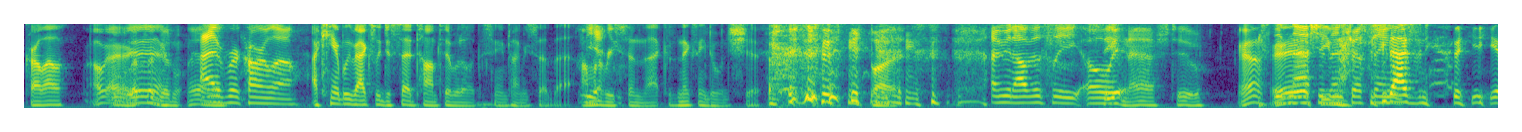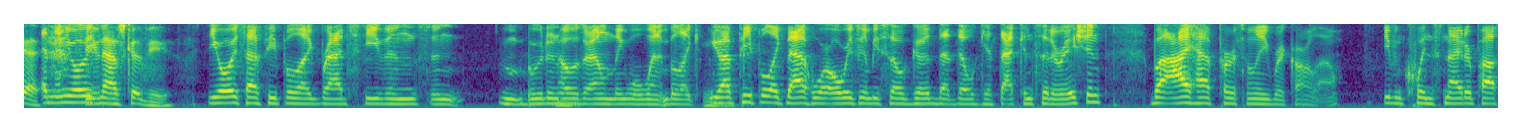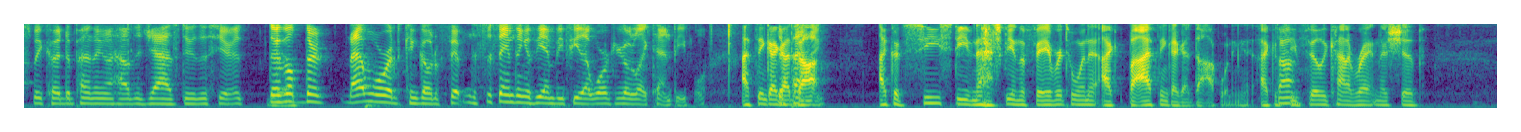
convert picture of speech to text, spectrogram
Carlisle. Okay, Ooh, that's yeah. a good one. Yeah. I have Rick Carlisle. I can't believe I actually just said Tom Thibodeau at the same time you said that. I'm Yeah. gonna rescind that because Knicks ain't doing shit. but I mean, obviously, oh, Steve it- Nash too. yeah, Steve yeah, Nash is Steve interesting. Steve Nash, yeah, And then you always- Steve always- Nash could be. you always have people like Brad Stevens and Budenholzer. I don't think will win it, but like you have people like that who are always going to be so good that they'll get that consideration. But I have personally Rick Carlisle. Even Quin Snyder possibly could, depending on how the Jazz do this year. There's a there that award can go to fit. It's the same thing as the MVP. That award could go to like ten people. I think I got Depending. Doc. I could see Steve Nash being the favorite to win it, I, but I think I got Doc winning it. I could Doc. see Philly kind of righting their ship.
